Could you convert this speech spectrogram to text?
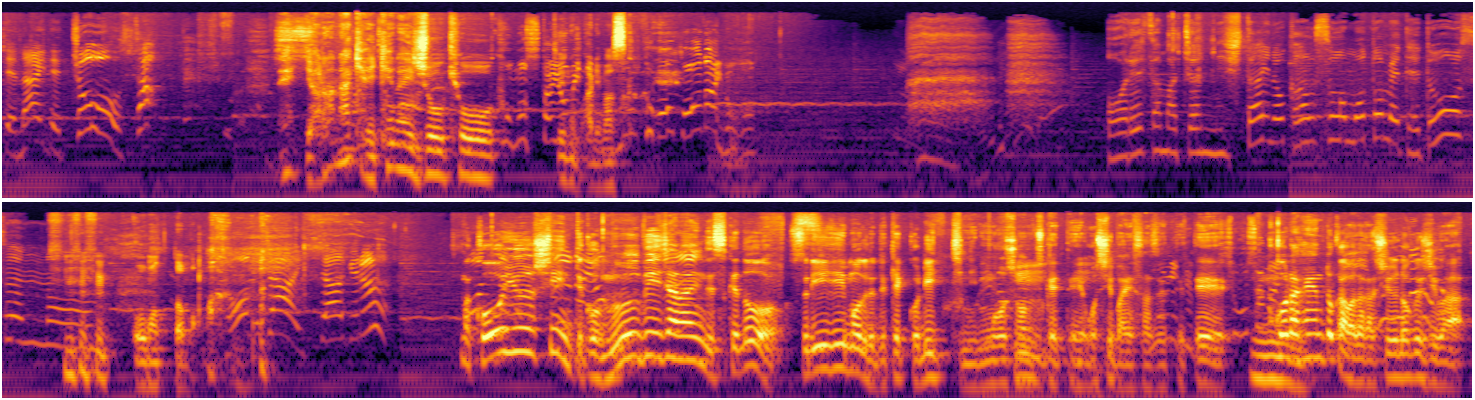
てないで調査やらなきゃいけない状況っていうのもありますか。らね俺様ちゃんに死体の感想を求めてどうすんの。思ったもんまあこういうシーンってこうムービーじゃないんですけど 3D モデルで結構リッチにモーションつけてお芝居させてて、ここら辺とかはだから収録時は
